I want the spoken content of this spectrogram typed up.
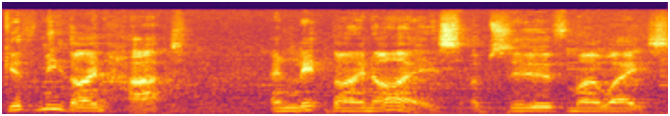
give me thine heart and let thine eyes observe my ways.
